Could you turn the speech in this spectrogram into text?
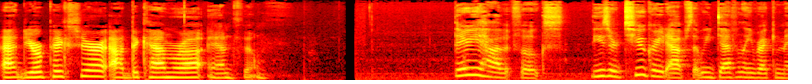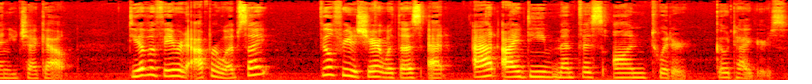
Add your picture, add the camera, and film. There you have it, folks. These are two great apps that we definitely recommend you check out. Do you have a favorite app or website? Feel free to share it with us at, at ID Memphis on Twitter. Go Tigers.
